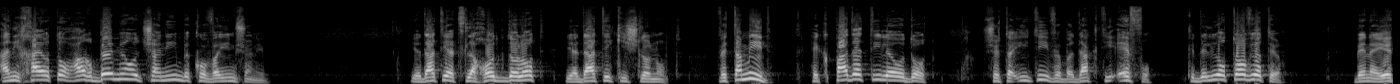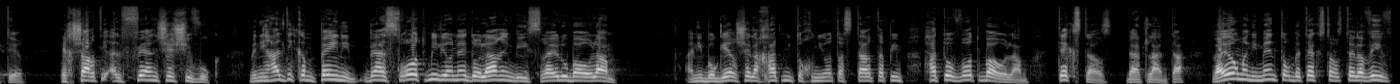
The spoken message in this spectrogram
אני חי אותו הרבה מאוד שנים בכובעים שונים. ידעתי הצלחות גדולות, ידעתי כישלונות. ותמיד הקפדתי להודות שטעיתי ובדקתי איפה, כדי להיות טוב יותר. בין היתר, הכשרתי אלפי אנשי שיווק וניהלתי קמפיינים בעשרות מיליוני דולרים בישראל ובעולם. אני בוגר של אחת מתוכניות הסטארט-אפים הטובות בעולם, Techstars באטלנטה, והיום אני מנטור ב Techstars תל אביב.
